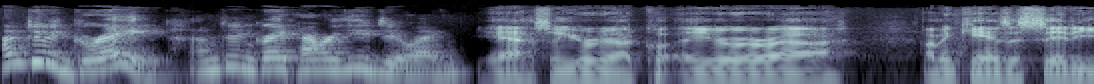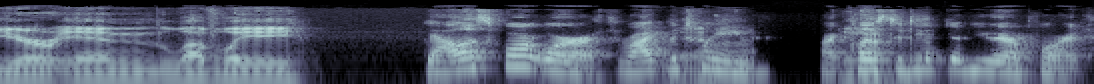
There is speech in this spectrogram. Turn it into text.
I'm doing great. I'm doing great. How are you doing? Yeah, so you're uh, you're uh, I'm in Kansas City. You're in lovely Dallas Fort Worth, right between, yeah. right yeah. close to DFW Airport.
